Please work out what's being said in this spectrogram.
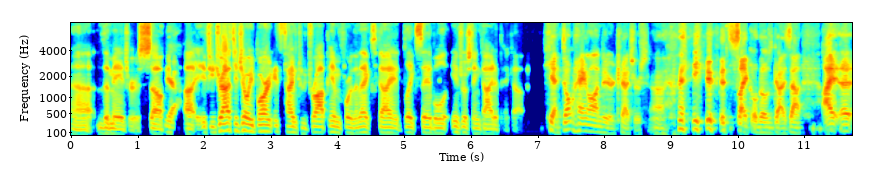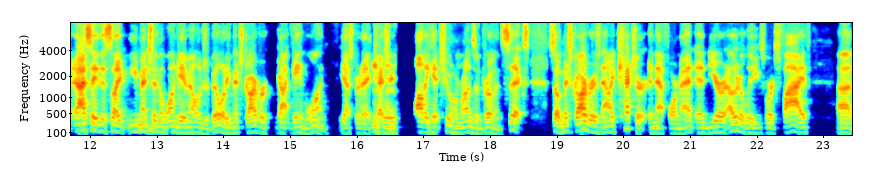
uh, the majors. So Yeah. uh, if you drafted Joey Bart, it's time to drop him for the next guy, Blake Sabol. Interesting guy to pick up. Yeah, don't hang on to your catchers. Uh, you could cycle those guys out. I uh, I say this like you mentioned the one game eligibility. Mitch Garver got game one yesterday catching while he hit two home runs and drove in six. So Mitch Garver is now a catcher in that format. And your other leagues where it's five, uh,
